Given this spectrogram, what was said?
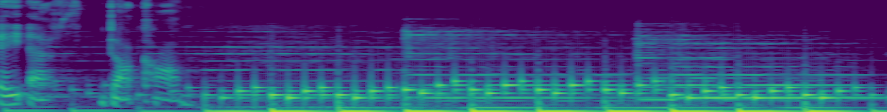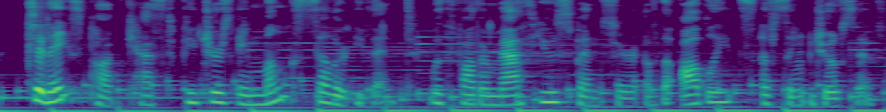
A S.com. Today's podcast features a Monk's Cellar event with Father Matthew Spencer of the Oblates of St. Joseph.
